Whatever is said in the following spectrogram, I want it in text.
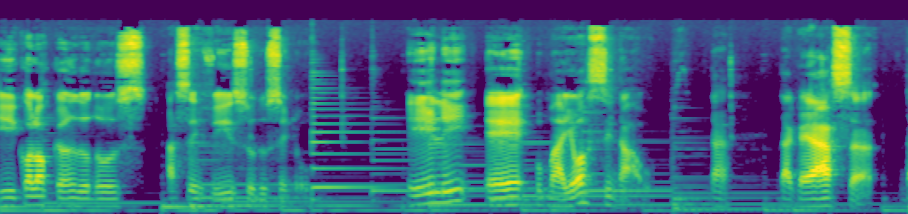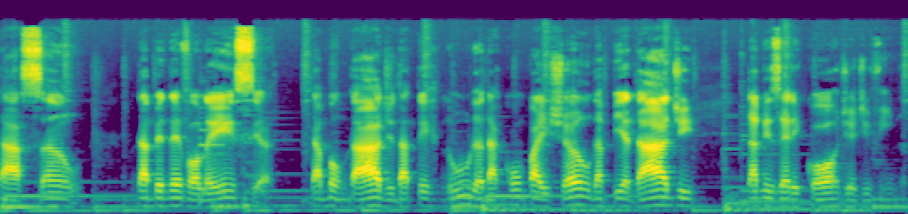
e colocando-nos a serviço do Senhor. Ele é o maior sinal da, da graça, da ação, da benevolência, da bondade, da ternura, da compaixão, da piedade, da misericórdia divina.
